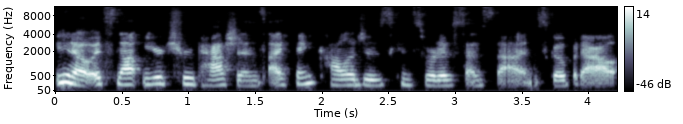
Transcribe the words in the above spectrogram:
you know it's not your true passions i think colleges can sort of sense that and scope it out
